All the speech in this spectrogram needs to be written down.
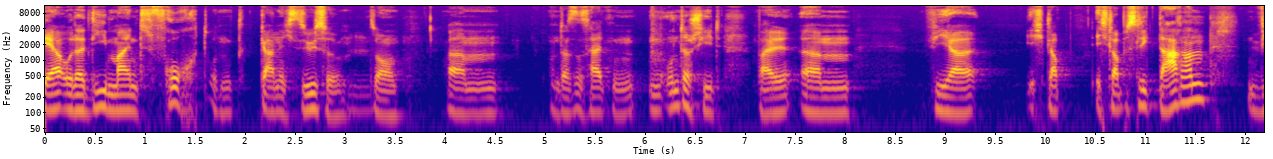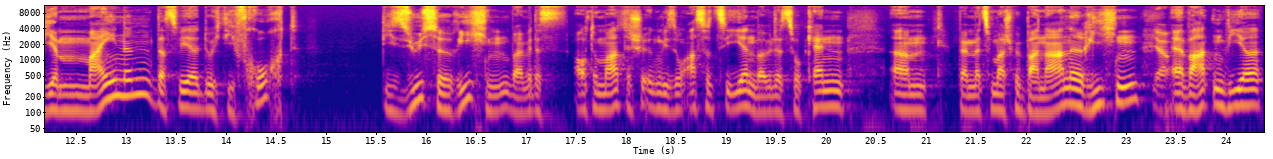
Der oder die meint Frucht und gar nicht Süße. Mhm. So. Ähm, und das ist halt ein, ein Unterschied, weil ähm, wir, ich glaube, ich glaube, es liegt daran, wir meinen, dass wir durch die Frucht die Süße riechen, weil wir das automatisch irgendwie so assoziieren, weil wir das so kennen. Ähm, wenn wir zum Beispiel Banane riechen, ja. erwarten wir,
